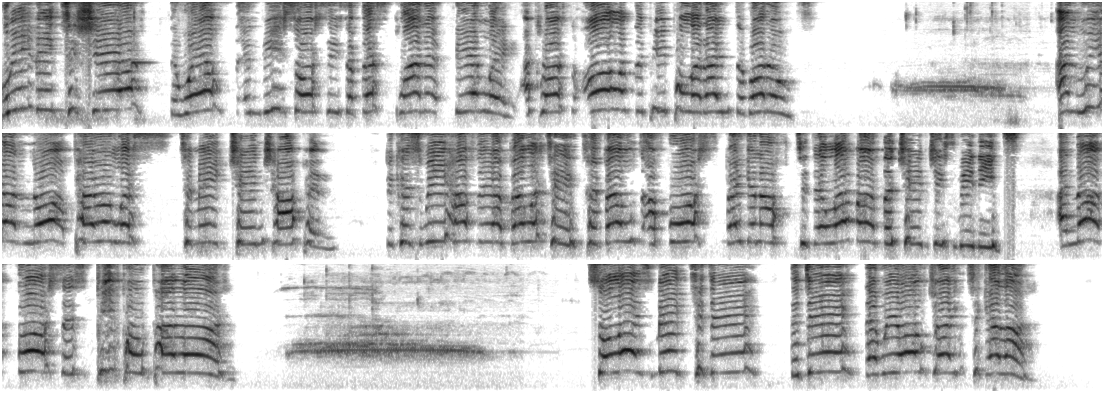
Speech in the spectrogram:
We need to share the wealth and resources of this planet fairly across all of the people around the world. And we are not powerless to make change happen because we have the ability to build a force big enough to deliver the changes we need. And that force is people power. So let's make today the day that we all join together.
